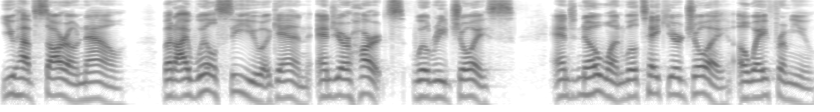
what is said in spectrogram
you have sorrow now, but I will see you again, and your hearts will rejoice and no one will take your joy away from you.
